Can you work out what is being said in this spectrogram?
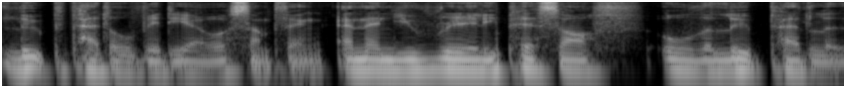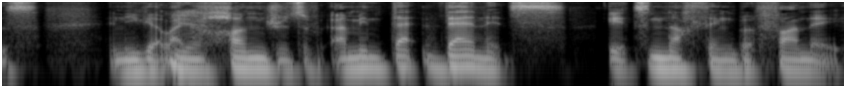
loop pedal video or something, and then you really piss off all the loop peddlers, and you get like Yeah. hundreds of, I mean, that then it's it's nothing but funny.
